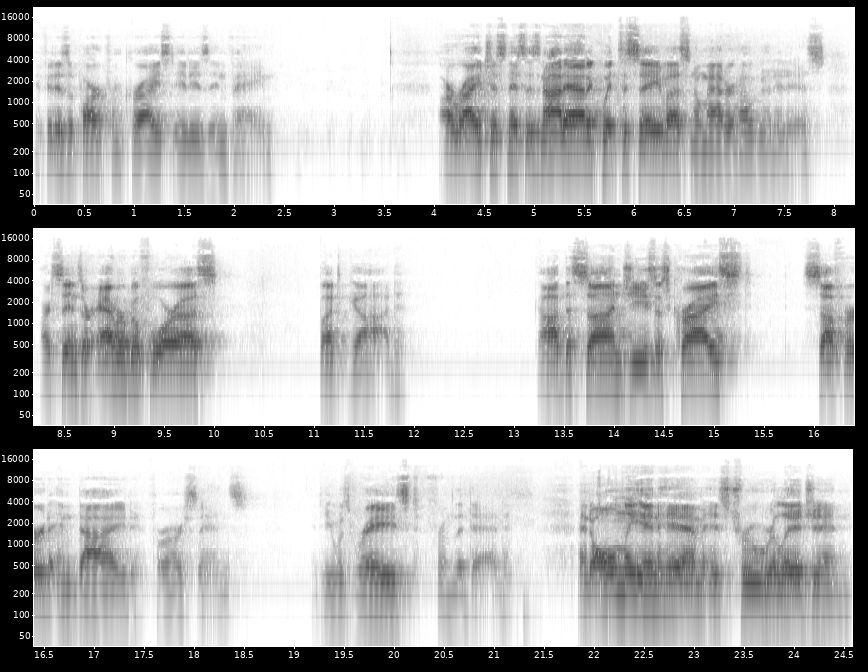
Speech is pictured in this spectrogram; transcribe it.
if it is apart from Christ, it is in vain. Our righteousness is not adequate to save us, no matter how good it is. Our sins are ever before us, but God. God the Son, Jesus Christ, suffered and died for our sins, and he was raised from the dead and only in him is true religion,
